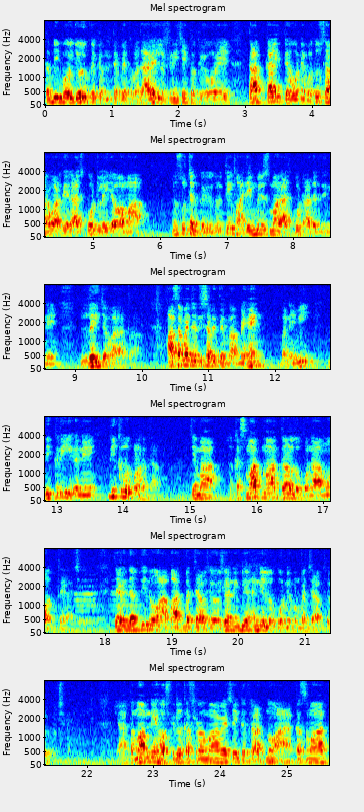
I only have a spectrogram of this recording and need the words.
તબીબોએ જોયું કે તેમની તબિયત વધારે લથડી છે તો તેઓએ તાત્કાલિક તેઓને વધુ સારવારથી રાજકોટ લઈ જવામાં સૂચન કર્યું હતું. તે બાદ એમ્બ્યુલન્સમાં રાજકોટ આ દર્દીને લઈ જવાયા હતા. આ સમયે દર્દી સાથે તેમના બહેન, બનેવી, દીકરી અને દીકરો પણ હતા, જેમાં અકસ્માતમાં ત્રણ લોકોના મોત થયા છે. જ્યારે દર્દીનો આ બાદ બચાવ થયો છે અને બે અન્ય લોકોને પણ બચાવ થયો છે. આ તમામને હોસ્પિટલ ખસેડવામાં આવે છે. ગત રાતનો આ અકસ્માત,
